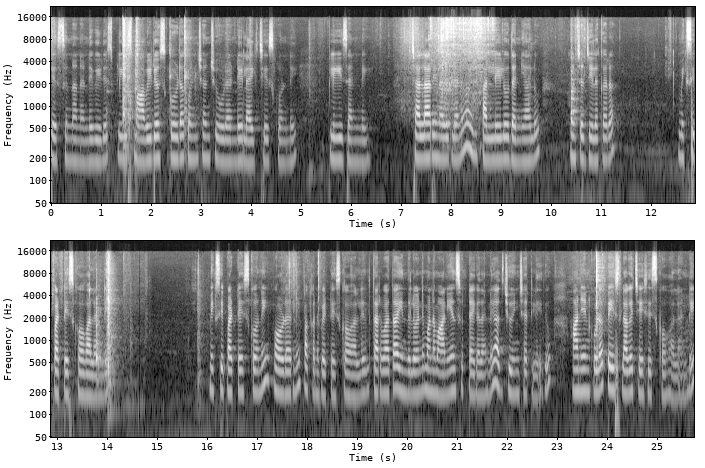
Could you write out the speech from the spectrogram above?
చేస్తున్నానండి వీడియోస్ ప్లీజ్ మా వీడియోస్ కూడా కొంచెం చూడండి లైక్ చేసుకోండి. ప్లీజ్ అండి. చల్లారిన నదులను పల్లీలు ధనియాలు కొంచెం జీలకర్ర మిక్సీ పట్టేసుకోవాలండి. మిక్సీ పట్టేసుకొని పౌడర్ని పక్కన పెట్టేసుకోవాలి. తర్వాత ఇందులోనే మనం ఆనియన్స్ ఉంటాయి కదండి అది చూపించట్లేదు ఆనియన్ కూడా పేస్ట్ లాగా చేసేసుకోవాలండి.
